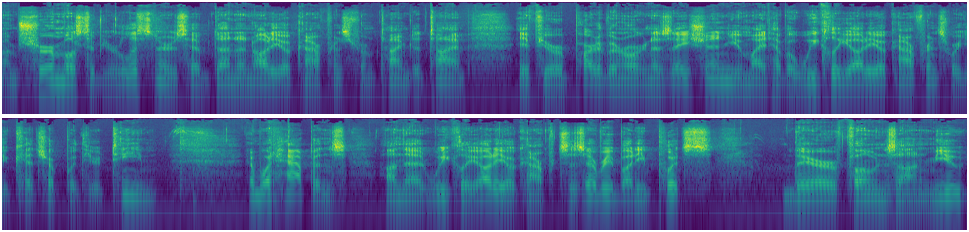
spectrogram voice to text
I'm sure most of your listeners have done an audio conference from time to time. If you're part of an organization, you might have a weekly audio conference where you catch up with your team. And what happens on that weekly audio conference is everybody puts their phones on mute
